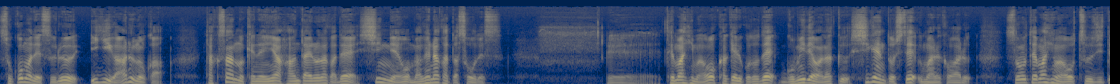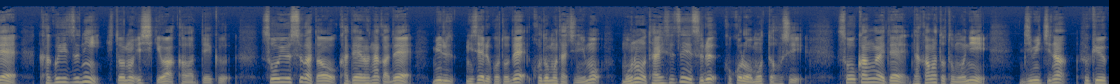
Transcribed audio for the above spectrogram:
そこまでする意義があるのか？たくさんの懸念や反対の中で信念を曲げなかったそうです、えー、手間暇をかけることでゴミではなく資源として生まれ変わる。その手間暇を通じて確実に人の意識は変わっていく。そういう姿を家庭の中で見る見せることで子どもたちにも物を大切にする心を持ってほしい。そう考えて仲間と共に地道な普及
